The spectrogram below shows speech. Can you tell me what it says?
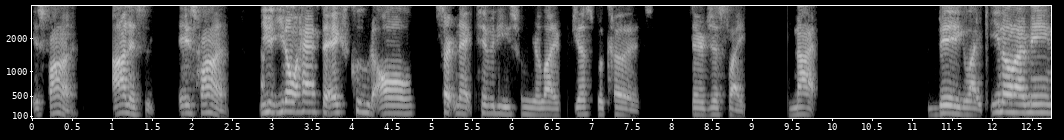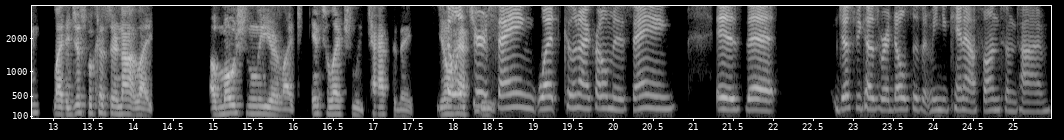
It's fine. Honestly, it's fine. You you don't have to exclude all certain activities from your life just because they're just like not big, like you know what I mean? Like just because they're not like emotionally or like intellectually captivating. You so what you're saying, what Kunai Chrome is saying, is that just because we're adults doesn't mean you can't have fun sometime.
